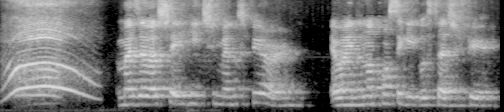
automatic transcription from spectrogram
Mas eu achei Hit menos pior. Eu ainda não consegui gostar de Fear.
